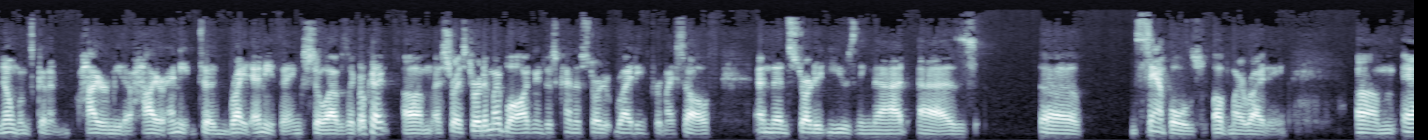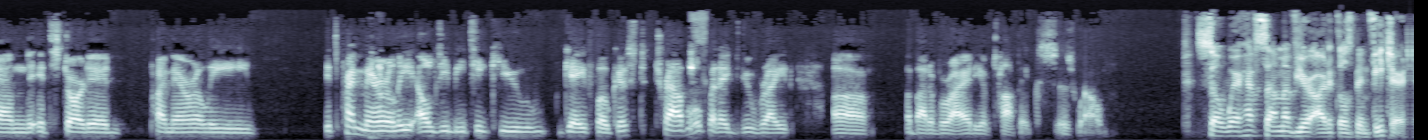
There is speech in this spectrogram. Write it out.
no one's going to hire me to hire any to write anything. So I was like, okay. Um, so I started my blog and just kind of started writing for myself and then started using that as uh, samples of my writing. Um, and it started primarily, it's primarily LGBTQ gay focused travel, but I do write uh, about a variety of topics as well. So, where have some of your articles been featured?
